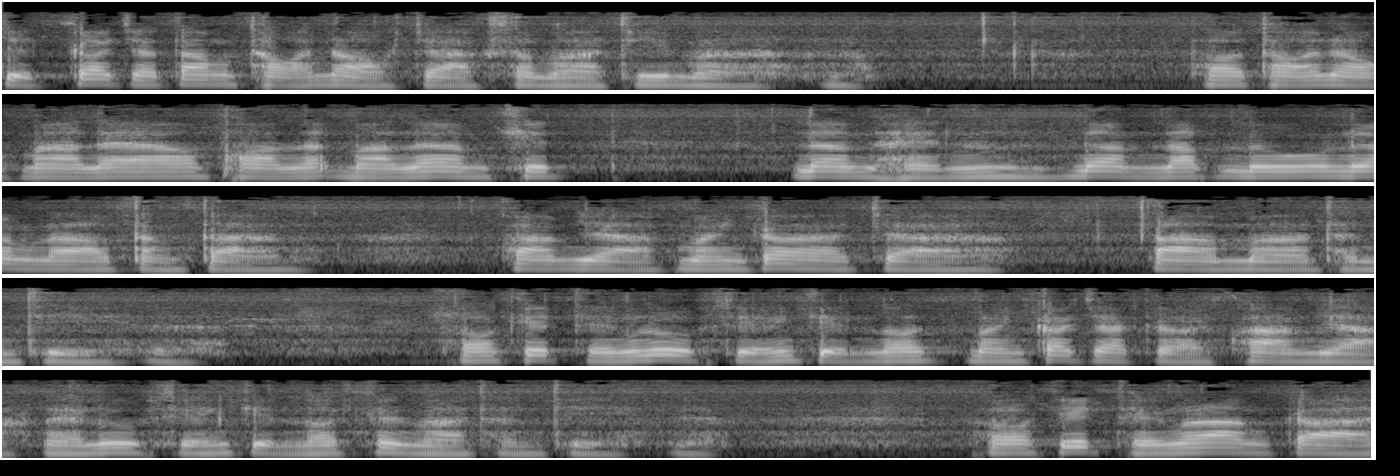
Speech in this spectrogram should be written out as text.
จิตก็จะต้องถอนออกจากสมาธิมา พอถอนออกมาแล้วพอมาเริ่มคิด เริ่มเห็น เริ่มรับรู้เรื่องราวต่างๆ ความอยากมันก็จะตามมาทันทีพอคิดถึงรูปเสียงกลิ่นรสมันก็จะเกิดความอยากในรูปเสียงกลิ่นรสขึ้นมาทันทีพอคิดถึงร่างกาย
